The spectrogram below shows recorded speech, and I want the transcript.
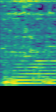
Bye.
